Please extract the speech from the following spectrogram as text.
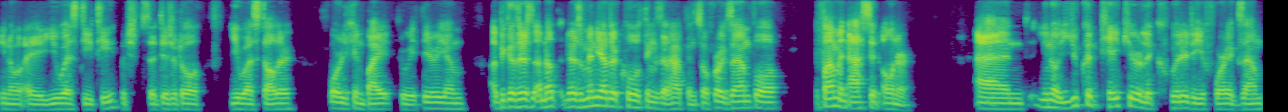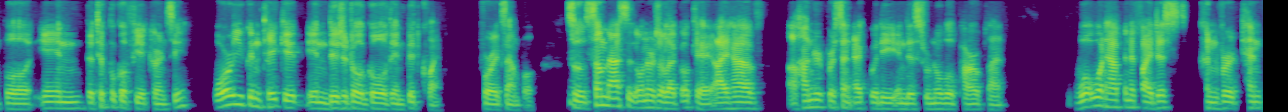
you know a USDT, which is a digital US dollar, or you can buy it through Ethereum. Uh, because there's another, there's many other cool things that happen. So, for example, if I'm an asset owner, and you know you could take your liquidity, for example, in the typical fiat currency, or you can take it in digital gold in Bitcoin, for example. So mm-hmm. some asset owners are like, okay, I have 100% equity in this renewable power plant. What would happen if I just convert 10%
